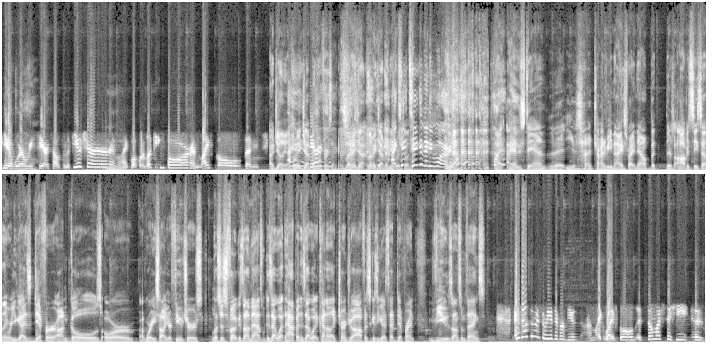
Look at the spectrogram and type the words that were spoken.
you know, where we see ourselves in the future and hmm. like what we're looking for and life goals and All right, Jillian, let me jump in here for a second. Let me, ju- let me jump in here I for a can't second. take it anymore. I, I understand that you're trying to be nice right now, but there's obviously something where you guys differ on goals or where you saw your futures. Let's just focus on that. Is that what happened? Is that what kind of like turned you off? Is because you guys had different views on some things? it's not so much that we have different views on like life goals. It's so much that he is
